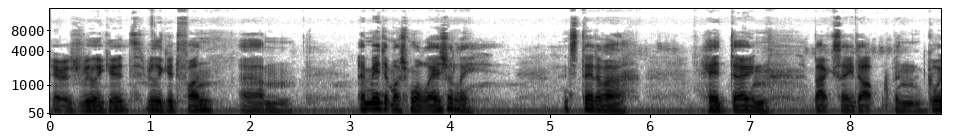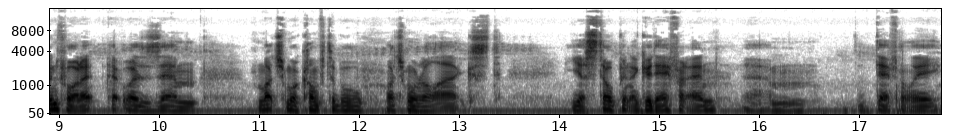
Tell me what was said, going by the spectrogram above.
It was really good, really good fun. Um, it made it much more leisurely. Instead of a head down, backside up and going for it, it was um, much more comfortable, much more relaxed. You're still putting a good effort in. Um, definitely,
